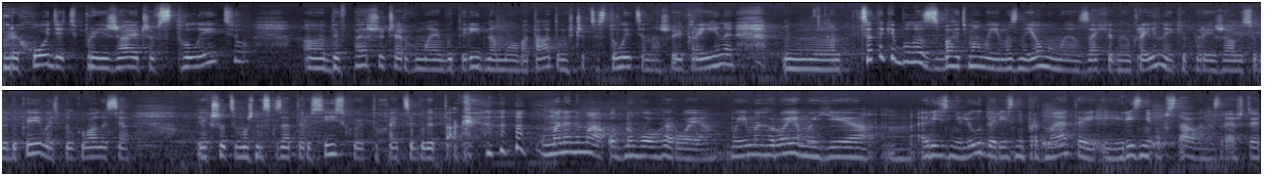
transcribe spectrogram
переходять, приїжджаючи в столицю, де в першу чергу має бути рідна мова, та тому що це столиця нашої країни. Це таке було з багатьма моїми знайомими з західної України, які переїжджали сюди до Києва і спілкувалися. Якщо це можна сказати російською, то хай це буде так. У мене немає одного героя. Моїми героями є різні люди, різні предмети і різні обставини. Зрештою,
